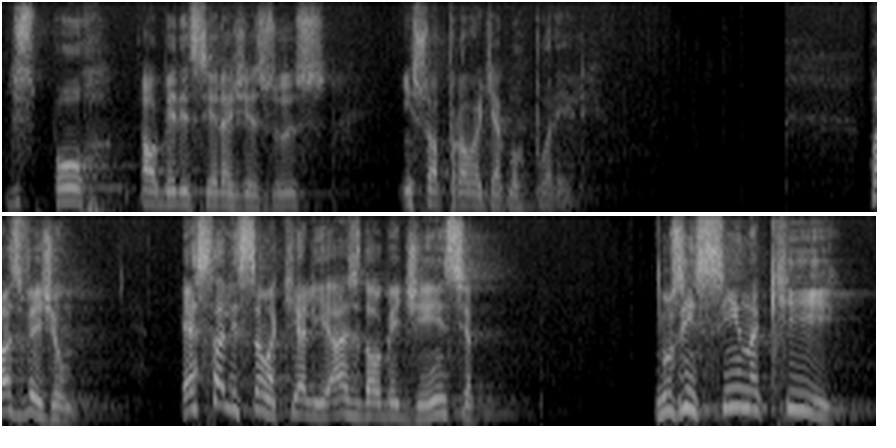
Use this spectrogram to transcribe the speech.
dispor a obedecer a Jesus em sua prova de amor por Ele. Mas vejam, essa lição aqui, aliás, da obediência, nos ensina que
